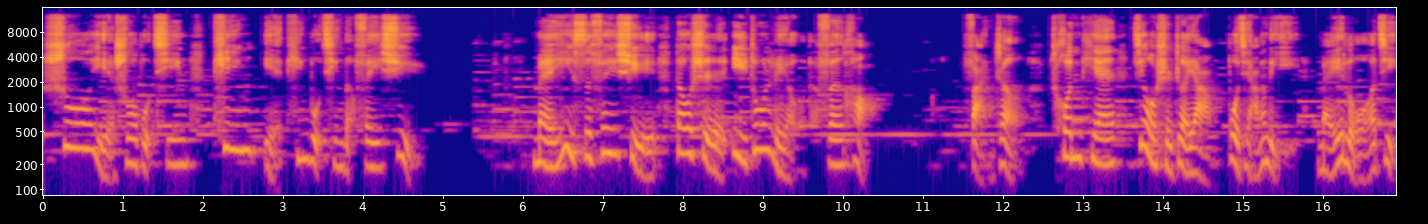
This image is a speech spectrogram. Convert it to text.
说也说不清、听也听不清的飞絮。每一丝飞絮都是一株柳的分号。反正春天就是这样不讲理、没逻辑。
